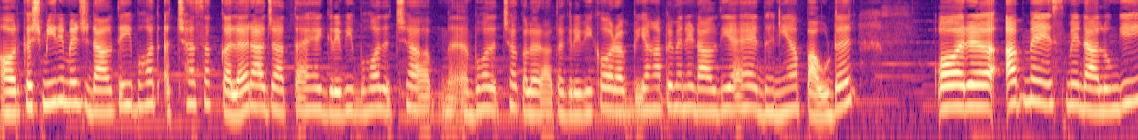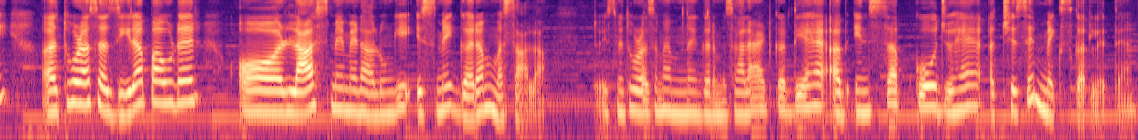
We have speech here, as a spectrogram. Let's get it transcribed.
और कश्मीरी मिर्च डालते ही बहुत अच्छा सा कलर आ जाता है, ग्रेवी बहुत अच्छा बहुत अच्छा कलर आता है ग्रेवी का और अब यहाँ पे मैंने डाल दिया है धनिया पाउडर। और अब मैं इसमें डालूँगी थोड़ा सा ज़ीरा पाउडर और लास्ट में मैं डालूँगी इसमें गरम मसाला। तो इसमें थोड़ा सा मैं हमने गरम मसाला ऐड कर दिया है। अब इन सबको जो है अच्छे से मिक्स कर लेते हैं।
